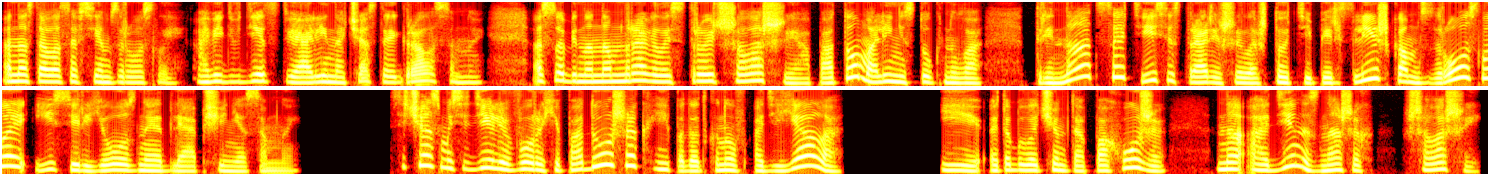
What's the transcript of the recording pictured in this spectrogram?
Она стала совсем взрослой, а ведь в детстве Алина часто играла со мной. Особенно нам нравилось строить шалаши, а потом Алине стукнуло 13, и сестра решила, что теперь слишком взрослая и серьезная для общения со мной. Сейчас мы сидели в ворохе подушек и, подоткнув одеяло, и это было чем-то похоже на один из наших шалашей.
